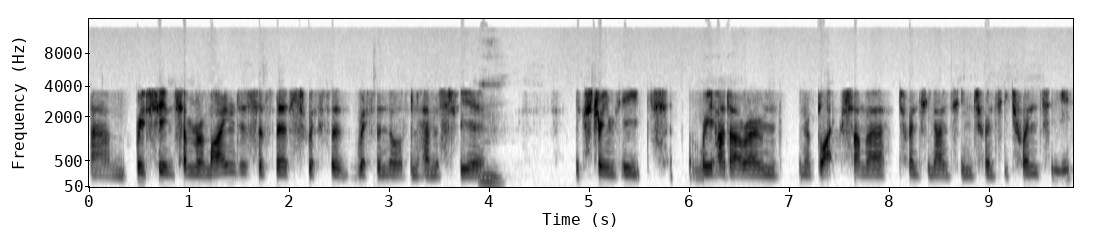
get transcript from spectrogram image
um, we've seen some reminders of this with the with the northern hemisphere mm. extreme heat. We had our own you know black summer 2019-2020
